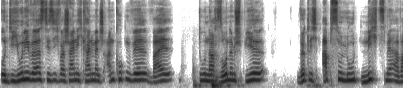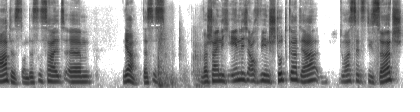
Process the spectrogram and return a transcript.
und die Universe, die sich wahrscheinlich kein Mensch angucken will, weil du nach so einem Spiel wirklich absolut nichts mehr erwartest. Und das ist halt, ähm, ja, das ist wahrscheinlich ähnlich auch wie in Stuttgart, ja. Du hast jetzt die Search,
